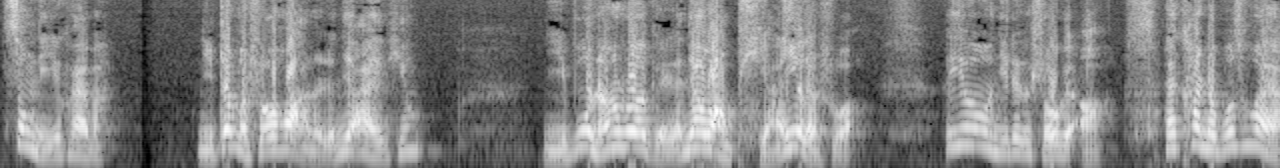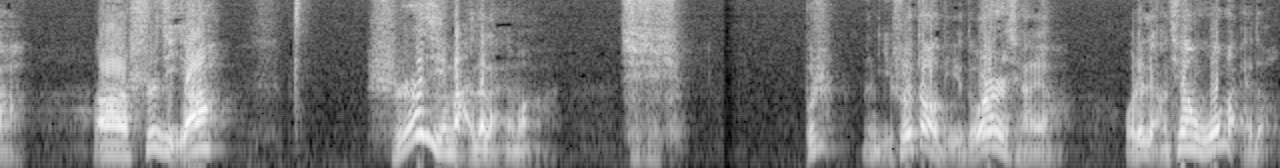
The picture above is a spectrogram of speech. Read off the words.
送你一块吧。你这么说话呢，人家爱听。你不能说给人家往便宜了说。哎呦，你这个手表，哎，看着不错呀，啊，十几呀，十几买得来吗？去去去，不是，那你说到底多少钱呀？我这两千五买的。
